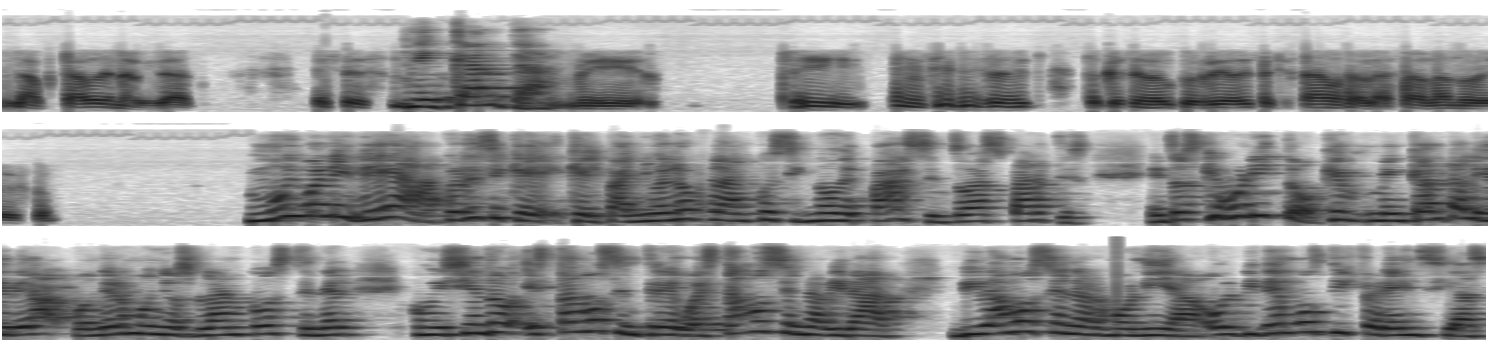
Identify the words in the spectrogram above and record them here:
la octava de Navidad. Ese es me encanta. Mi, Sí, lo que se me ocurrió ahorita que estábamos hablando de esto. Muy buena idea. Acuérdense que, que, el pañuelo blanco es signo de paz en todas partes. Entonces, qué bonito, que me encanta la idea, poner moños blancos, tener, como diciendo, estamos en tregua, estamos en Navidad, vivamos en armonía, olvidemos diferencias.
